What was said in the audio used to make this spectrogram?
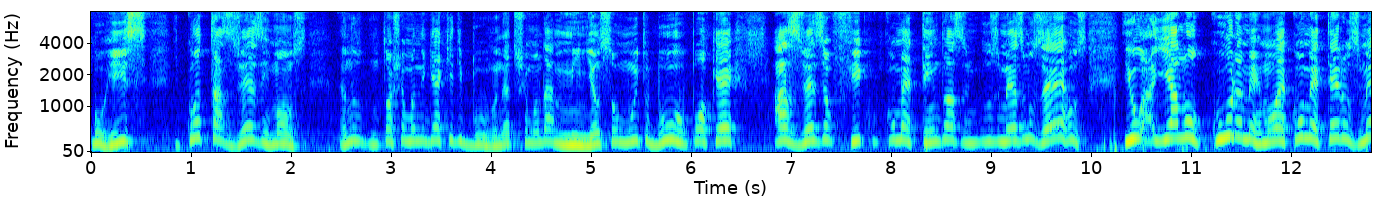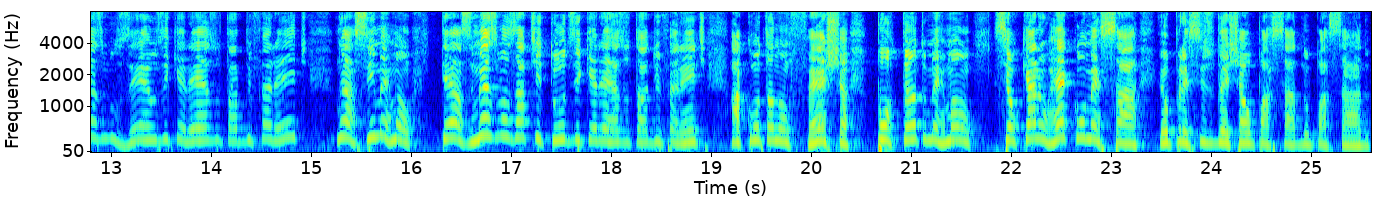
Burrice. E quantas vezes, irmãos, eu não estou chamando ninguém aqui de burro, né? Estou chamando a mim. Eu sou muito burro porque às vezes eu fico cometendo as, os mesmos erros. E, o, e, a loucura, meu irmão, é cometer os mesmos erros e querer resultado diferente. Não é assim, meu irmão? Ter as mesmas atitudes e querer resultado diferente, a conta não fecha. Portanto, meu irmão, se eu quero recomeçar, eu preciso deixar o passado no passado.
